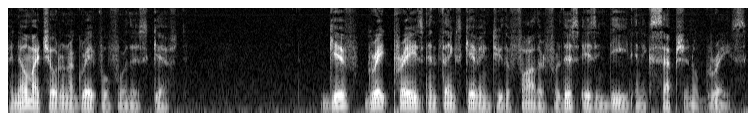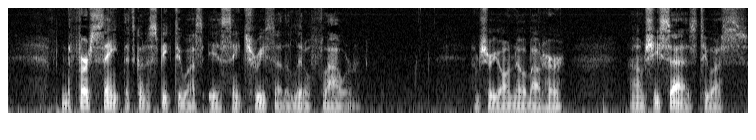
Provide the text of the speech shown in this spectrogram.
I know my children are grateful for this gift. Give great praise and thanksgiving to the Father, for this is indeed an exceptional grace. And the first saint that's going to speak to us is Saint Teresa, the Little Flower. I'm sure you all know about her. Um, she says to us,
